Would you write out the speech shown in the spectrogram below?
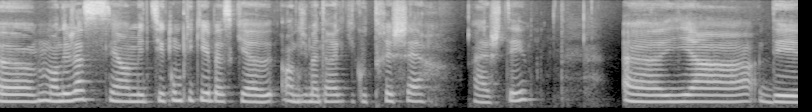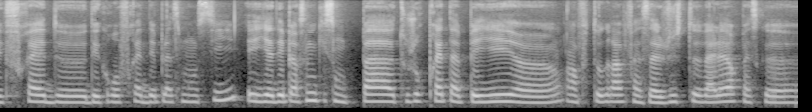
euh, bon, déjà, c'est un métier compliqué parce qu'il y a un, du matériel qui coûte très cher à acheter. Euh, il y a des frais de, des gros frais de déplacement aussi. Et il y a des personnes qui sont pas toujours prêtes à payer euh, un photographe à sa juste valeur parce que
